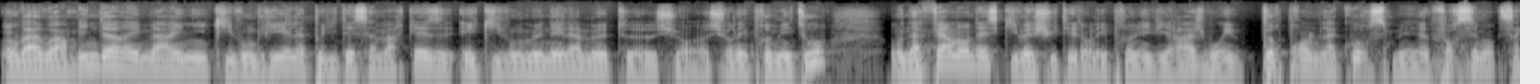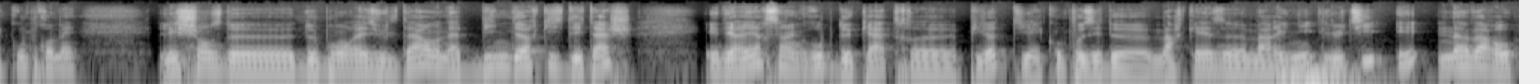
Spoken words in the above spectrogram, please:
on va avoir Binder et Marini qui vont griller la politesse à Marquez et qui vont mener la meute euh, sur, sur les premiers tours. On a Fernandez qui va chuter dans les premiers virages. Bon, il peut reprendre la course, mais euh, forcément, ça compromet les chances de, de bons résultats. On a Binder qui se détache. Et derrière, c'est un groupe de quatre euh, pilotes qui est composé de Marquez, euh, Marini, Lutti et Navarro.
